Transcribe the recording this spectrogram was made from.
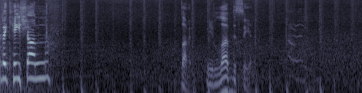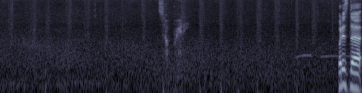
Eradication. Love it. You love to see it. So pretty. What is the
